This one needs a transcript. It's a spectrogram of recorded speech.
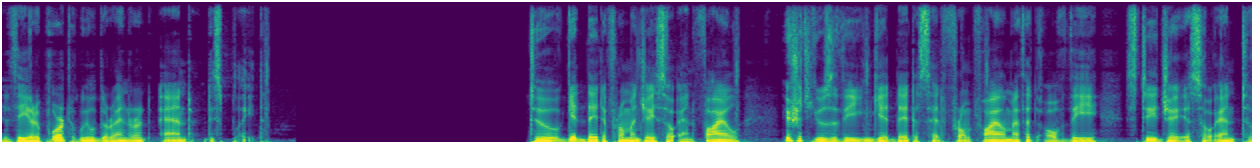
The report will be rendered and displayed. To get data from a JSON file, you should use the getDataSetFromFile method of the stjson to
